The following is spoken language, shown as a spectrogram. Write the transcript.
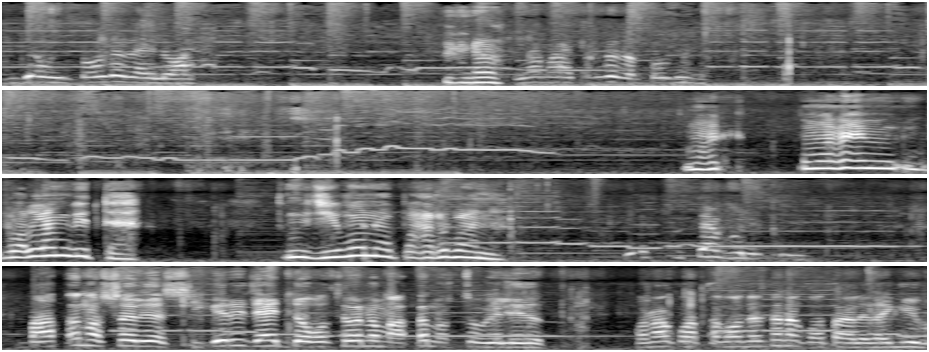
তুই ওই তলটা যাইলো আস না তোমার তোমার আমি বললাম কি তা? তুমি জীবনও পারবা না। মাথা নষ্ট হয়ে যাচ্ছে, শিকারে যাই ডবল মাথা নষ্ট হয়ে যেত কোনো কথা কথা না, কথা হলে লাগিব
